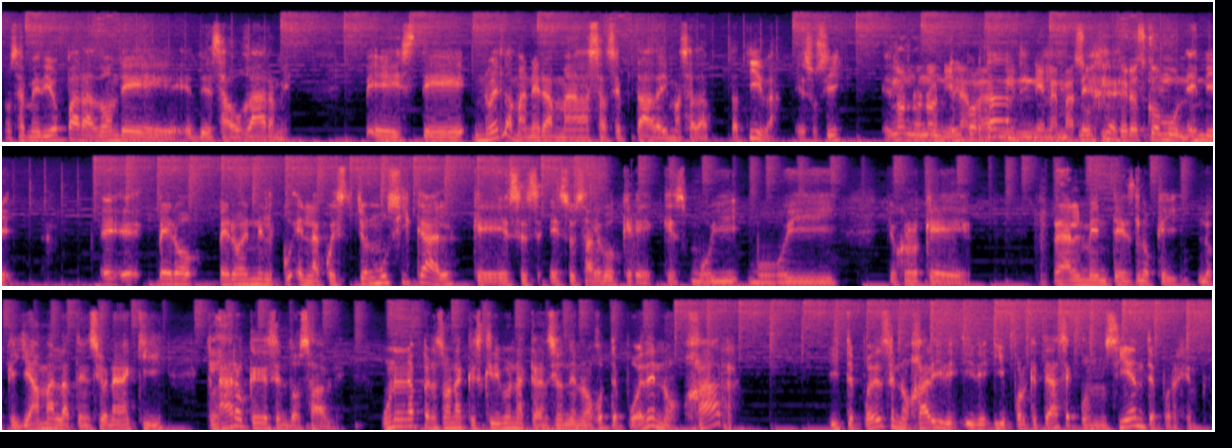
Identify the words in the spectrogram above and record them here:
o sea, me dio para dónde desahogarme. Este no es la manera más aceptada y más adaptativa, eso sí. No, no, no, ni la, más, ni, la, más útil, pero es común. Eh, eh, pero, pero en, el, en la cuestión musical, que eso es, eso es algo que, que, es muy, muy, yo creo que realmente es lo que, lo que llama la atención aquí. Claro que es endosable. Una persona que escribe una canción de enojo te puede enojar y te puedes enojar y, porque te hace consciente, por ejemplo.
